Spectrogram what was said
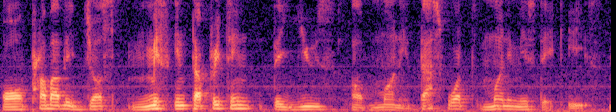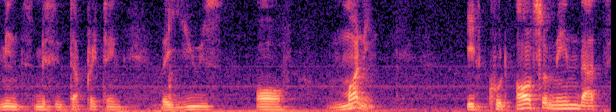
or probably just misinterpreting the use of money. That's what money mistake is. Means misinterpreting the use of money. It could also mean that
